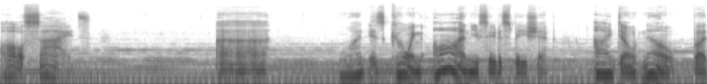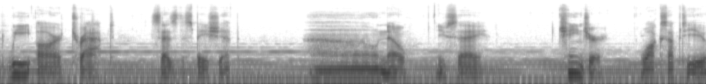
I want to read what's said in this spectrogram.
all sides. Uh, what is going on? You say to Spaceship. I don't know, but we are trapped, says the spaceship. Oh no, you say. Changer walks up to you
